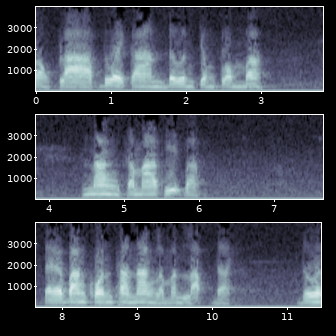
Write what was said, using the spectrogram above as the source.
ต้องปราบด้วยการเดินจมกลมบ้าง นั่งสมาธิบ้าง แต่บางคนถ้านั่งแล้วมันหลับได้ เดิน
